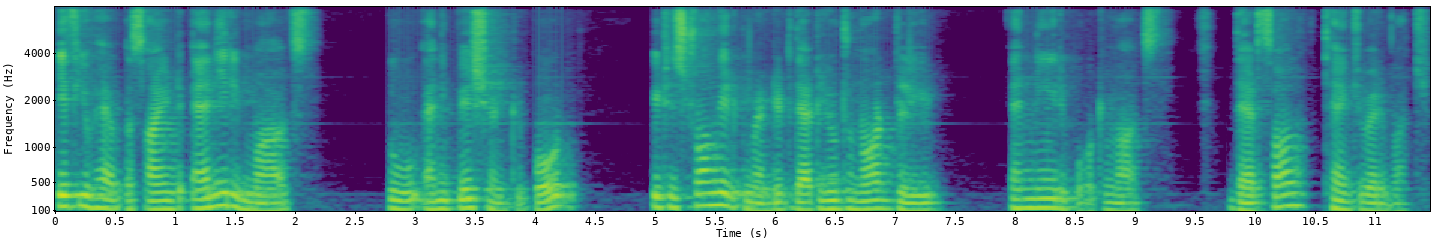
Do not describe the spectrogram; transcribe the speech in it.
if you have assigned any remarks to any patient report it is strongly recommended that you do not delete any report remarks. That's all. Thank you very much.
